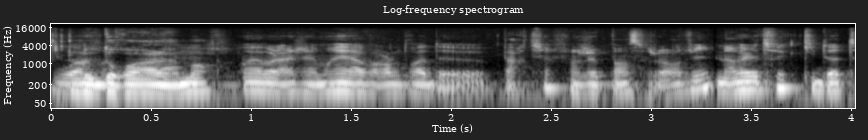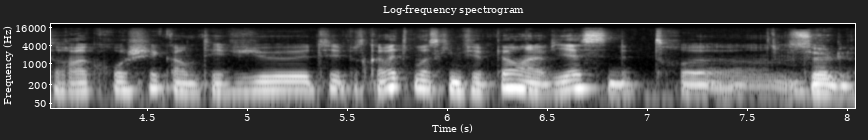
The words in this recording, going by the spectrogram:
pouvoir Le droit à la mort. Ouais, voilà, j'aimerais avoir le droit de partir, enfin, je pense aujourd'hui. Mais en vrai, le truc qui doit te raccrocher quand t'es vieux, tu sais, parce qu'en fait, moi, ce qui me fait peur dans la vieillesse, c'est d'être euh, Seul.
